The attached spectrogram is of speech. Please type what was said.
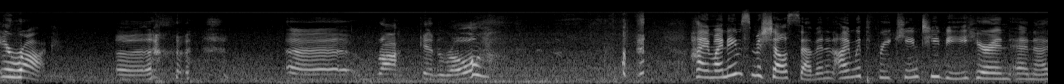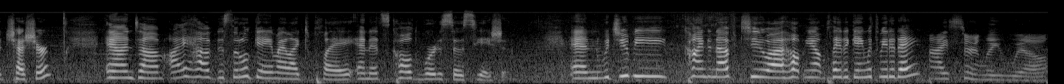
Iraq. uh, uh, rock and roll. Hi, my name is Michele Seven, and I'm with Free Keene TV here in, in uh, Cheshire. And um, I have this little game I like to play, and it's called Word Association. And would you be kind enough to uh, help me out and play the game with me today? I certainly will.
